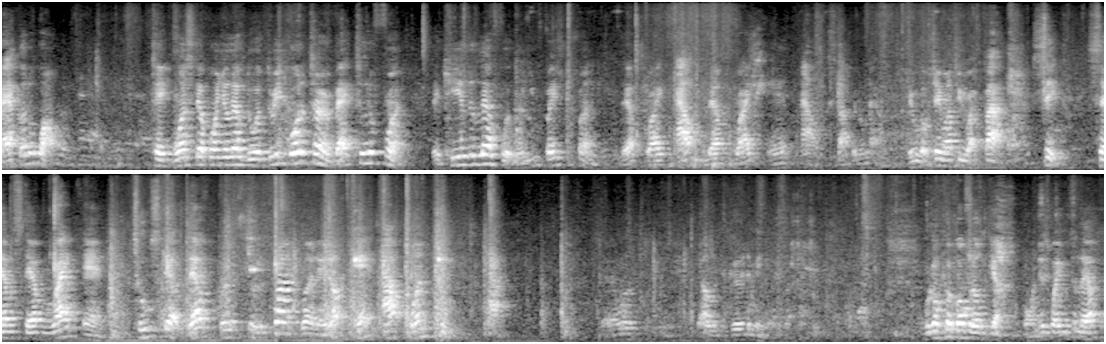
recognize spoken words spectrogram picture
back of the wall. Take one step on your left. Do a three-quarter turn back to the front. The key is the left foot when you face the front. Left, right, out, left, right, and out. Stop it on out. Here we go. Chevron to your right. Five, six, seven, step right, and two step left, foot to the front, run it up and out, one, two, out. Y'all looking good to me. We're gonna put both of those together. Going this way with the left.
